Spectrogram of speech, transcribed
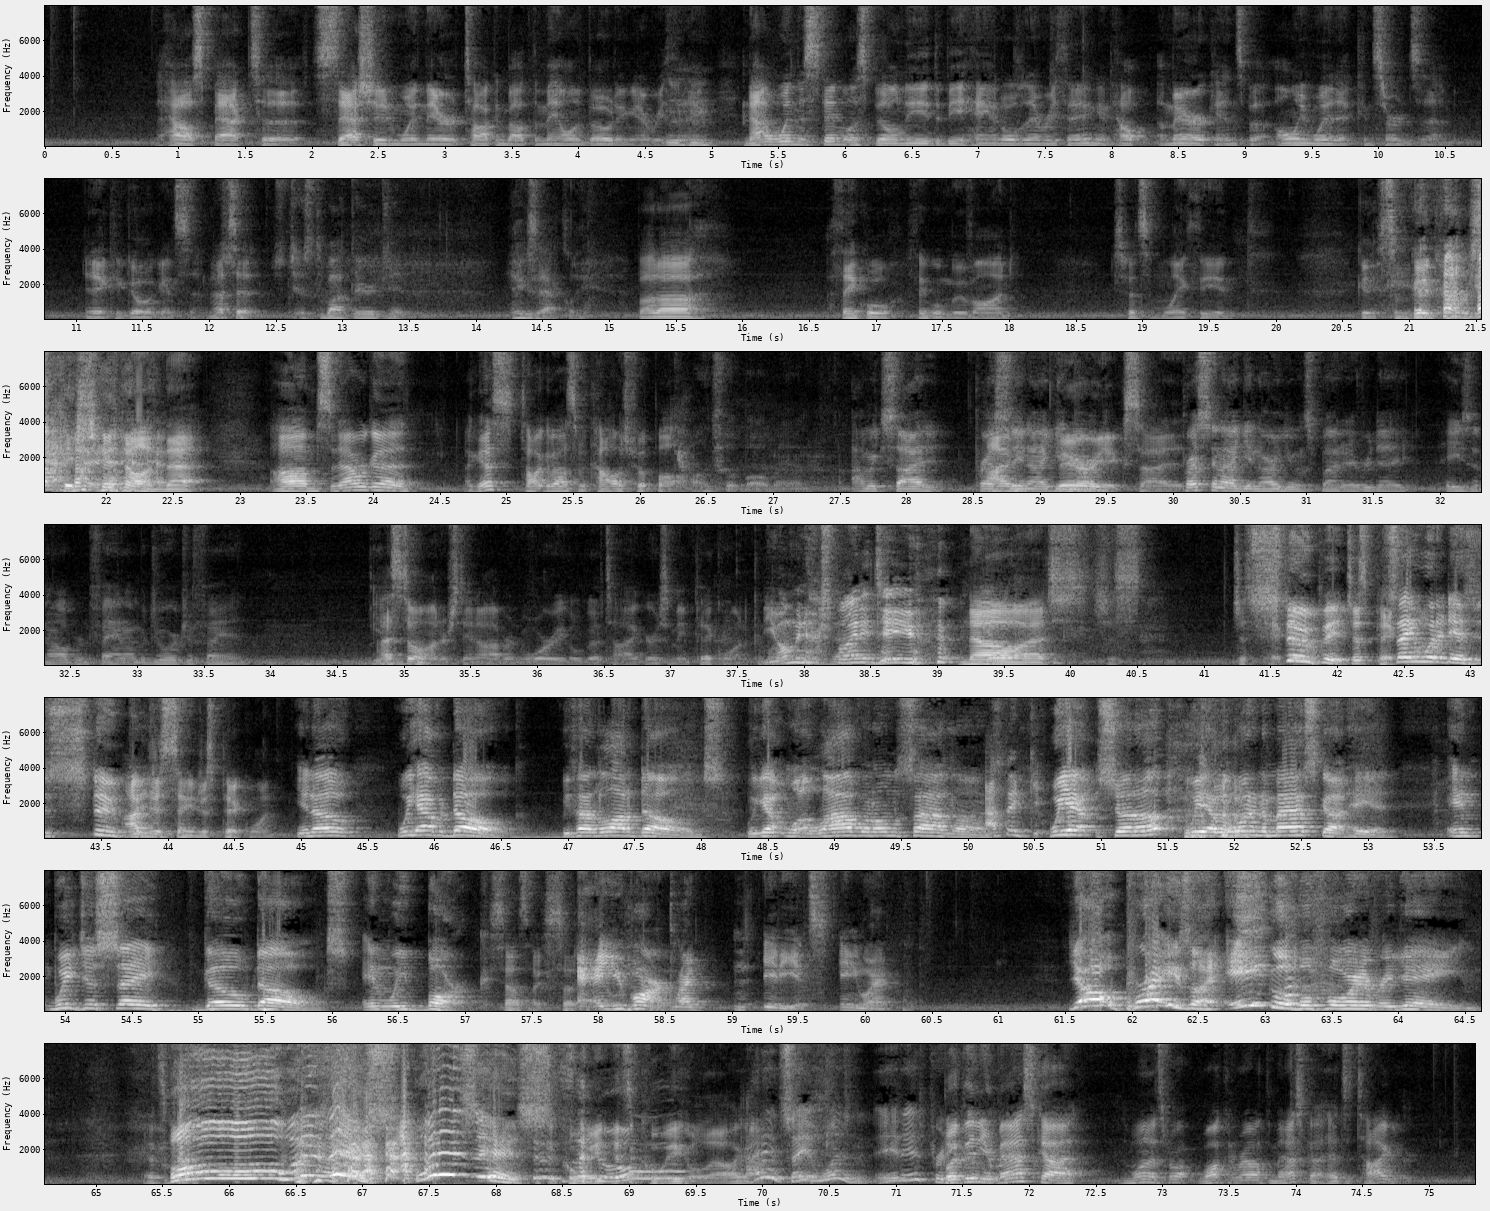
the House back to session when they were talking about the mail-in voting and everything. Mm-hmm. Not when the stimulus bill needed to be handled and everything and help Americans, but only when it concerns them and it could go against them. That's it. It's just about their agenda. Exactly. But uh, I think we'll I think we'll move on. Spend some lengthy and get some good conversation on that. Um, so now we're gonna, I guess, talk about some college football. College football, man. I'm excited. Presley I'm and I get very excited. Presley and I get in arguments about it every day. He's an Auburn fan. I'm a Georgia fan. I still don't understand Auburn, War Eagle, go Tigers. I mean, pick one. Come You on. want me to explain it to you? No, it's just just pick one. Stupid. Just pick. Say one. what it is. It's stupid. I'm just saying, just pick one. You know, we have a dog. We've had a lot of dogs. We got one, a live one on the sidelines. I think- we have. Shut up. We have one in the mascot head, and we just say "Go dogs" and we bark. Sounds like such. Hey, a you bark like idiots. Anyway, Y'all praise an eagle before every game. It's, Oh, what is this? What is it's this? a cool. It's a cool eagle, though. I I didn't say it wasn't. It is pretty. But then your mascot, the one that's walking around with the mascot head's a tiger.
